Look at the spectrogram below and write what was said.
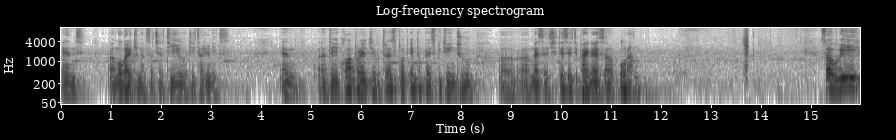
and uh, mobile equipment such as DU, digital units. And uh, the cooperative transport interface between two uh, uh, message. This is defined as uh, ORAN. So we,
